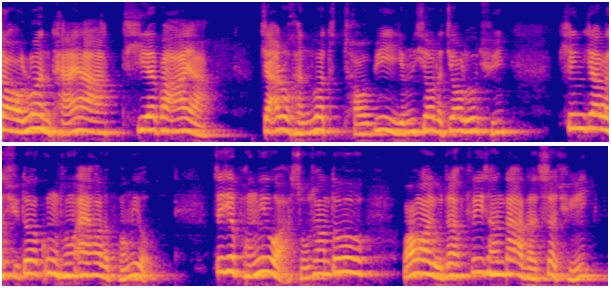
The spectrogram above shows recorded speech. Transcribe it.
到论坛呀、贴吧呀，加入很多炒币营销的交流群，添加了许多共同爱好的朋友。这些朋友啊，手上都。往往有着非常大的社群，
